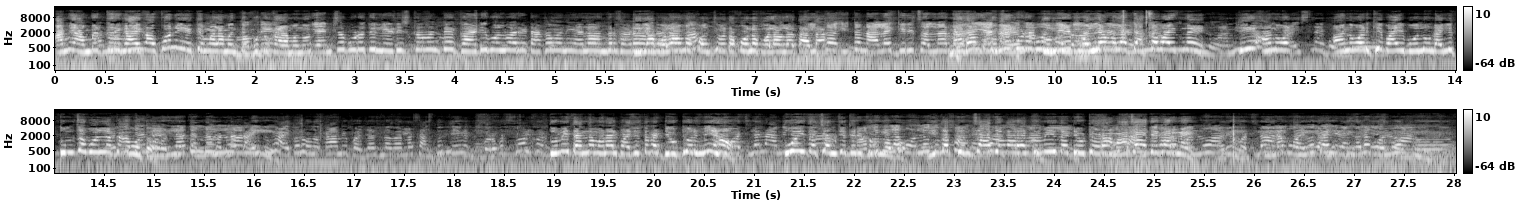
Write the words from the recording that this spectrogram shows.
आम्ही आंबेडकरी गायका कोणी येते मला म्हणते फोटो काढा म्हणून? यांच्या पुढे ते लेडीज का म्हणते गाडी बोलवा रे टाका म्हणे याला अंदर तिला बोलावं ना कोणती होता कोण बोलावलं तर आता? इथं नालायकगिरी चालणार मॅडम तुम्ही. बोलल्या मला त्याचं वाईट नाही. ती अनवळ अनवळखी बाई बोलून राहिली. तुमचं बोलणं काम होतं. त्यांना म्हटलं ताई तुम्ही त्यांना म्हणायला पाहिजे होतं का ड्युटीवर मी हा तू इथं चमचेगिरी करू तिला नको. बोललो इथं तुमचा अधिकार आहे तुम्ही इथं ड्युटीवर हा माझा अधिकार नाही. बोललो आम्ही. तिला बोललो त्या लेडीजला बोललो आम्ही.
